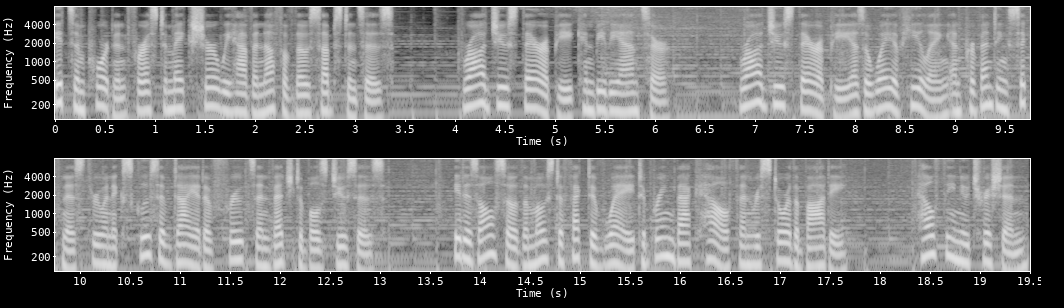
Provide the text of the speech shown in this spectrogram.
It's important for us to make sure we have enough of those substances. Raw juice therapy can be the answer. Raw juice therapy is a way of healing and preventing sickness through an exclusive diet of fruits and vegetables juices. It is also the most effective way to bring back health and restore the body. Healthy Nutrition,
